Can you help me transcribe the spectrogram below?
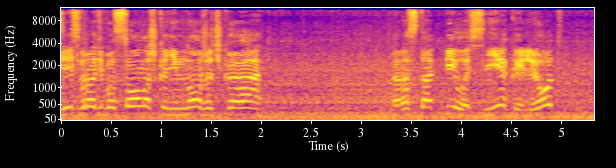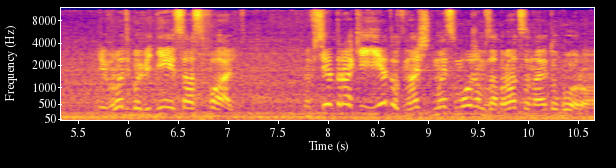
Здесь вроде бы солнышко немножечко растопило снег и лед. И вроде бы виднеется асфальт. Но все траки едут, значит мы сможем забраться на эту гору.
